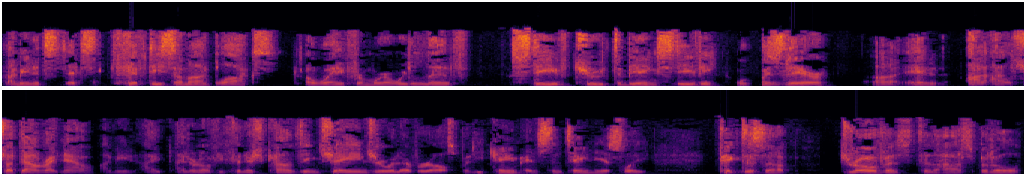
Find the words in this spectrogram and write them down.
I mean, it's it's 50 some odd blocks away from where we live. Steve, true to being Stevie, was there. Uh, and I, I'll shut down right now. I mean, I, I don't know if he finished counting change or whatever else, but he came instantaneously, picked us up, drove us to the hospital,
